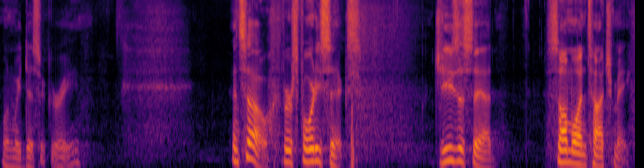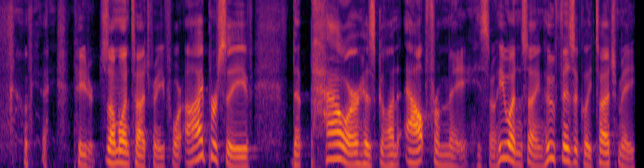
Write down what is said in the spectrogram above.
when we disagree. And so, verse 46 Jesus said, Someone touch me. okay. Peter, someone touch me, for I perceive that power has gone out from me. So he wasn't saying who physically touched me,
